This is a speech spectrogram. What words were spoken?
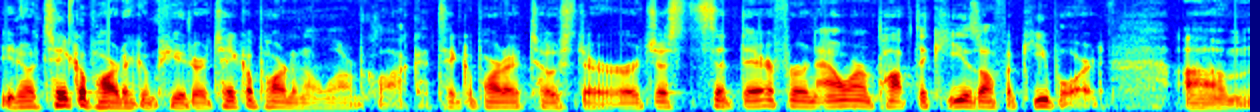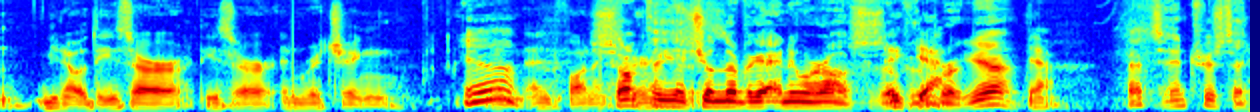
you know, take apart a computer, take apart an alarm clock, take apart a toaster, or just sit there for an hour and pop the keys off a keyboard. Um, you know, these are these are enriching Yeah. and, and fun Something that you'll never get anywhere else. except for the Yeah, yeah. yeah. That's interesting.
